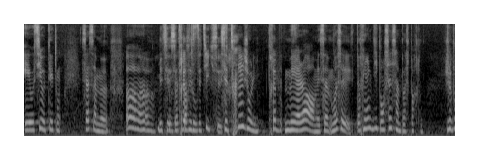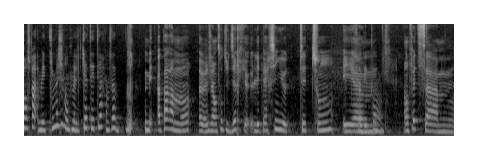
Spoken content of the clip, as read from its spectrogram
Et aussi au téton. Ça, ça me. Ah, Mais c'est très partout. esthétique. C'est C'est très joli. très beau. Mais alors, mais ça, moi, ça- rien que d'y penser, ça me passe partout. Je pense pas. Mais t'imagines, on te met le cathéter comme ça Mais apparemment, euh, j'ai entendu dire que les piercings au téton et Ça euh, dépend. en fait, ça, hum,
